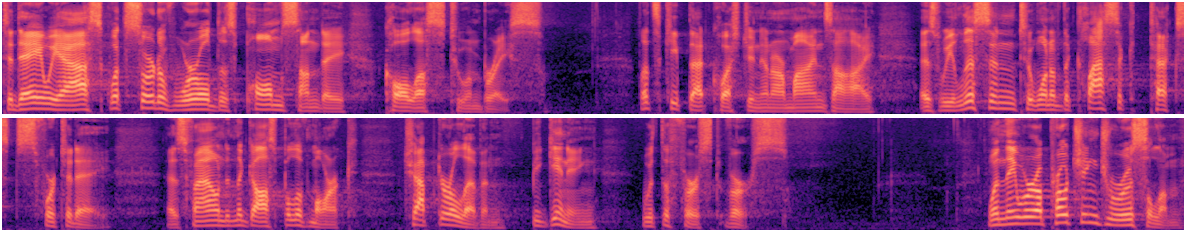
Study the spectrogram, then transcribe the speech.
Today we ask, what sort of world does Palm Sunday call us to embrace? Let's keep that question in our mind's eye as we listen to one of the classic texts for today, as found in the Gospel of Mark, chapter 11, beginning with the first verse. When they were approaching Jerusalem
